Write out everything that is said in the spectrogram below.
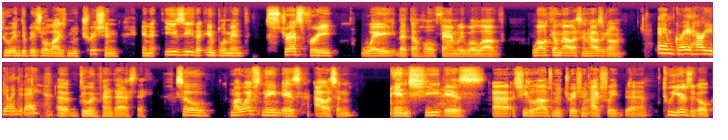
through individualized nutrition in an easy to implement, stress free way that the whole family will love. Welcome, Allison. How's it going? I'm great. How are you doing today? Uh, doing fantastic. So, my wife's name is Allison, and she is uh, she loves nutrition. Actually, uh, two years ago,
